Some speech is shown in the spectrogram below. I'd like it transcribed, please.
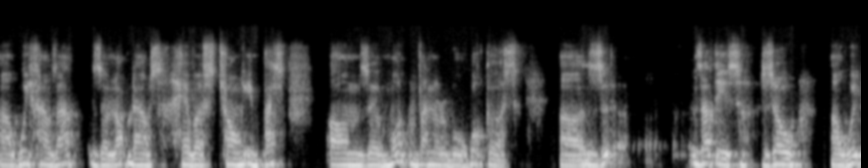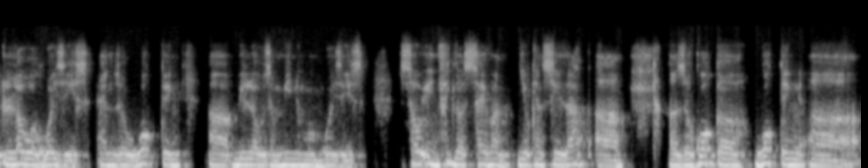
uh, we found that the lockdowns have a strong impact on the most vulnerable workers. Uh, that is, though uh, with lower wages and the working uh, below the minimum wages. So in figure seven, you can see that uh, uh the worker working uh,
